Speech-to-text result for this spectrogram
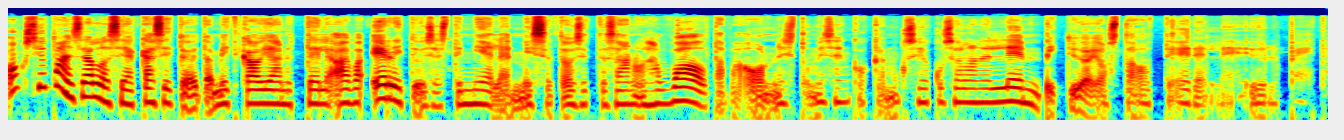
onko jotain sellaisia käsitöitä, mitkä on jäänyt teille aivan erityisesti mieleen, missä te olisitte saanut ihan valtava onnistumisen kokemuksen, joku sellainen lempityö, josta olette edelleen ylpeitä?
